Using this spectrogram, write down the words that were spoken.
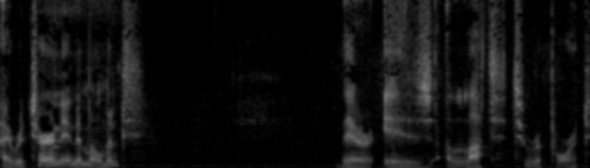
I return in a moment. There is a lot to report.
